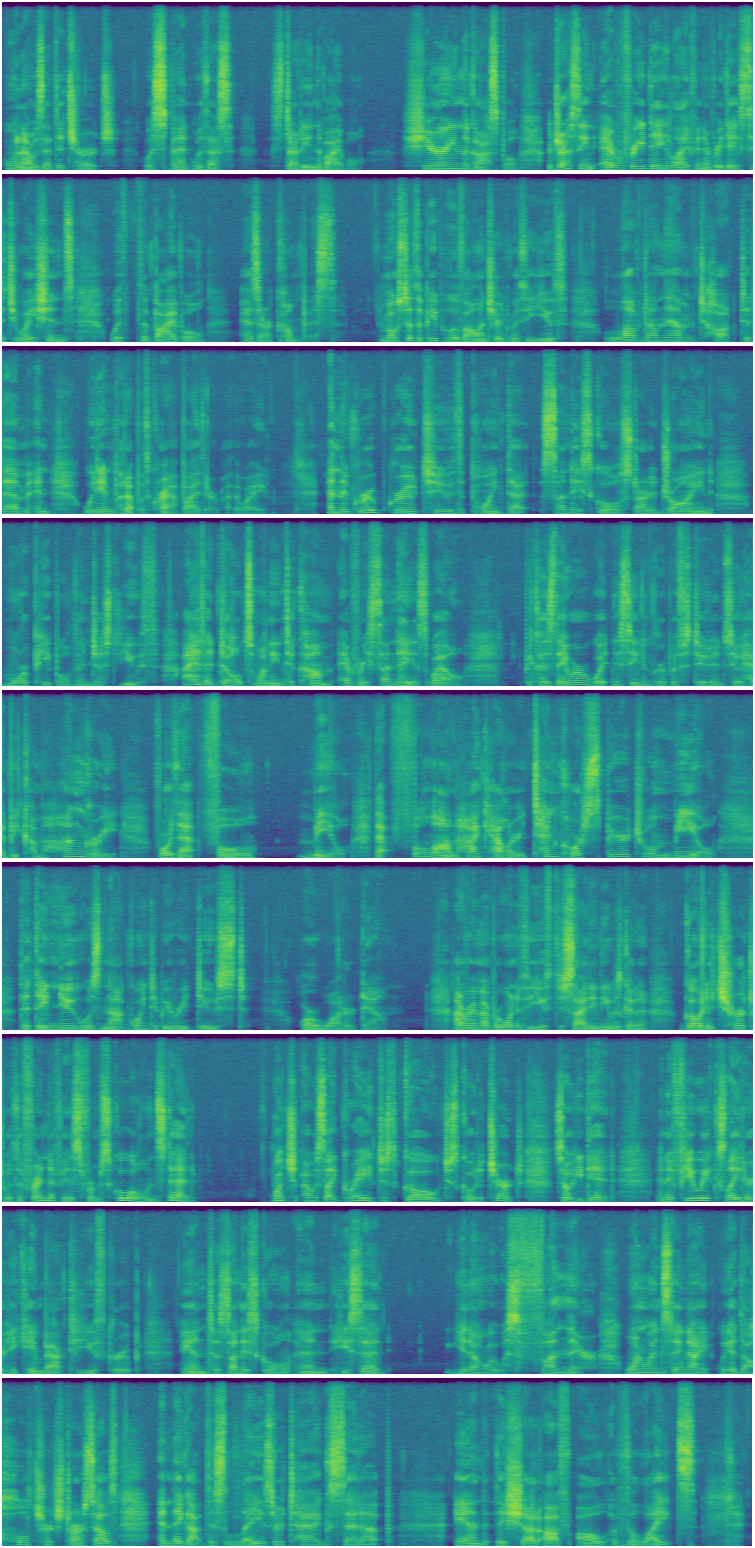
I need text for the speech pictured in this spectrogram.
when I was at the church was spent with us studying the Bible, sharing the gospel, addressing everyday life and everyday situations with the Bible as our compass. Most of the people who volunteered with the youth loved on them, talked to them, and we didn't put up with crap either, by the way. And the group grew to the point that Sunday school started drawing more people than just youth. I had adults wanting to come every Sunday as well because they were witnessing a group of students who had become hungry for that full meal, that full on high calorie 10 course spiritual meal that they knew was not going to be reduced or watered down. I remember one of the youth deciding he was going to go to church with a friend of his from school instead. Which I was like, great, just go, just go to church. So he did. And a few weeks later, he came back to youth group and to Sunday school. And he said, you know, it was fun there. One Wednesday night, we had the whole church to ourselves, and they got this laser tag set up, and they shut off all of the lights,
